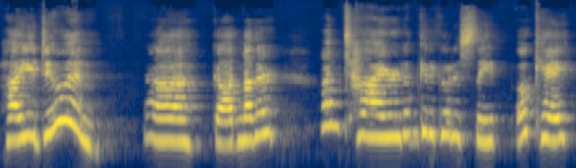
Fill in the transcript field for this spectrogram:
How you doing? Uh, godmother? I'm tired. I'm gonna go to sleep. Okay.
